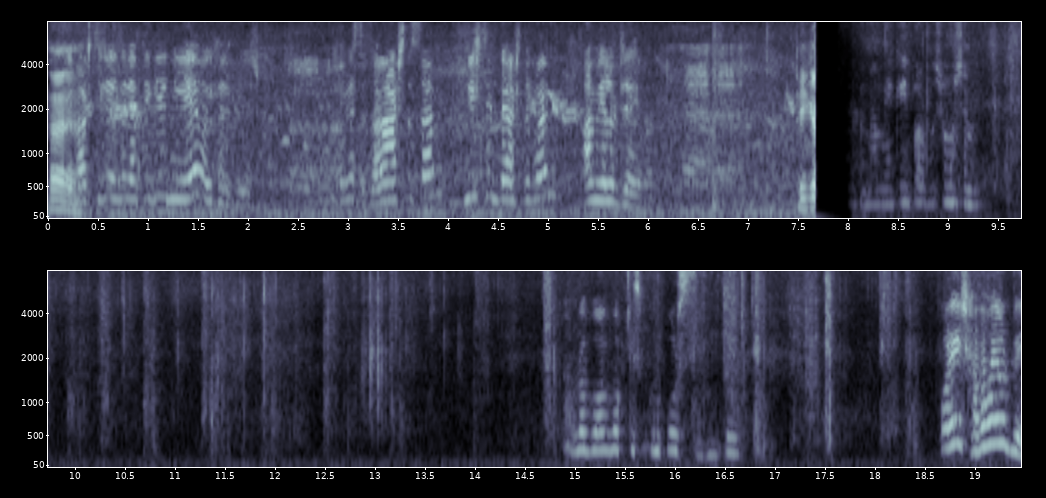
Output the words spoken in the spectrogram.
হ্যাঁ। ভার্সিটির জায়গা থেকে নিয়ে ওইখানে দিয়ে আসব। ঠিক আছে? যারা আসতে চান নিশ্চিন্তে আসতে পারেন। আমি হলো ড্রাইভার ঠিক আছে। আমি একাই পারব সমস্যা নেই। আমরা বক বক কিছুক্ষণ করছি কিন্তু পরে সাদা হয়ে উঠবে?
